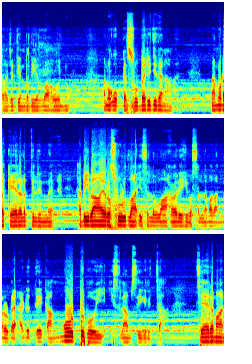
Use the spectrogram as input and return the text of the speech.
താജുദ്ദീൻ റതി അള്ളാഹുവിനു നമുക്കൊക്കെ സുപരിചിതനാണ്. നമ്മുടെ കേരളത്തിൽ നിന്ന് ഹബീബായ റസൂല്ലാ സല്ലാഹു അലഹി വസല്ലമ തങ്ങളുടെ അടുത്തേക്ക് അങ്ങോട്ട് പോയി ഇസ്ലാം സ്വീകരിച്ച ചേരമാൻ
